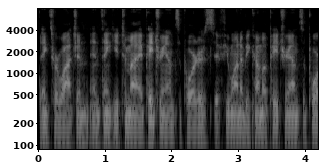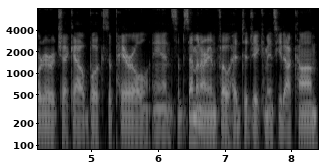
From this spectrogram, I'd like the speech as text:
Thanks for watching, and thank you to my Patreon supporters. If you want to become a Patreon supporter or check out books, apparel, and some seminar info, head to jkaminski.com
